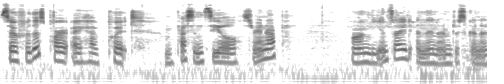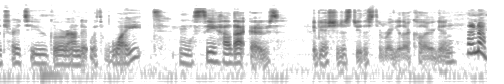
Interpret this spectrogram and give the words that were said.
So for this part, I have put press and seal saran wrap on the inside, and then I'm just gonna try to go around it with white and we'll see how that goes. Maybe I should just do this the regular color again. I don't know,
